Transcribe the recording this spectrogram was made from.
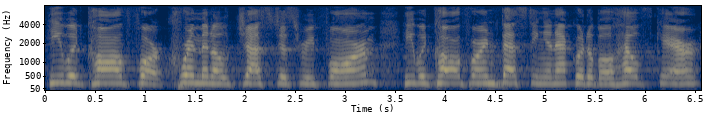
He would call for criminal justice reform. He would call for investing in equitable health care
